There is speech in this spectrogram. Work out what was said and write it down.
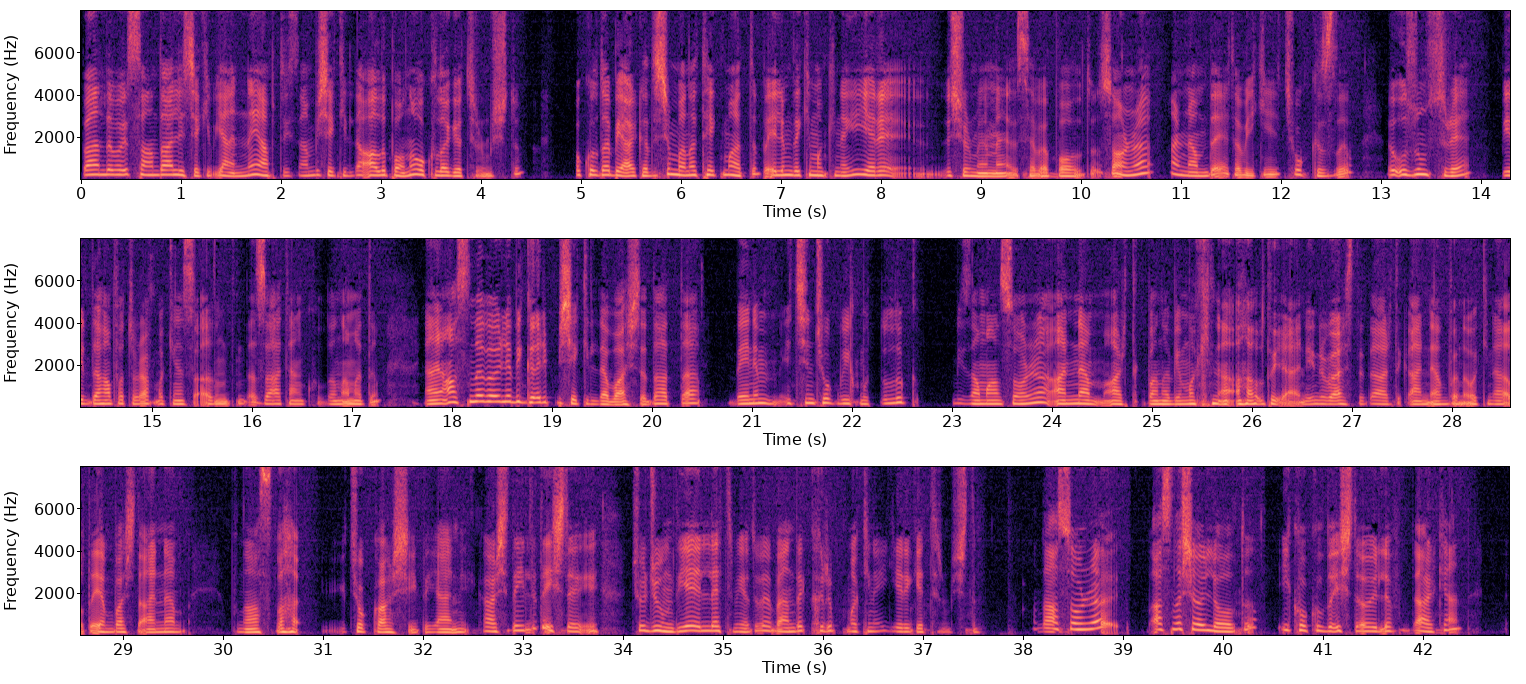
Ben de böyle sandalye çekip yani ne yaptıysam bir şekilde alıp onu okula götürmüştüm. Okulda bir arkadaşım bana tekme atıp elimdeki makineyi yere düşürmeme sebep oldu. Sonra annem de tabii ki çok kızdı ve uzun süre bir daha fotoğraf makinesi alındığında zaten kullanamadım. Yani aslında böyle bir garip bir şekilde başladı. Hatta benim için çok büyük mutluluk bir zaman sonra annem artık bana bir makine aldı yani üniversitede artık annem bana makine aldı. En başta annem buna asla çok karşıydı yani karşı değildi de işte çocuğum diye elletmiyordu ve ben de kırıp makineyi geri getirmiştim. Ondan sonra aslında şöyle oldu. İlkokulda işte öyle derken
